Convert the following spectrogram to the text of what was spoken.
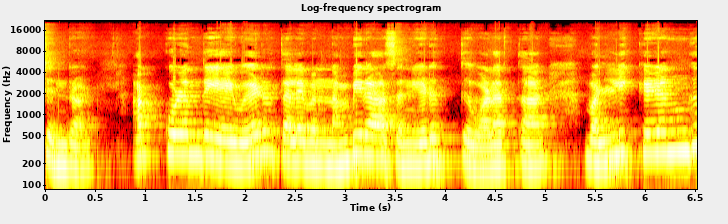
சென்றாள். அக்குழந்தையை வேடர் தலைவன் நம்பிராசன் எடுத்து வளர்த்தான். வள்ளிக்கிழங்கு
